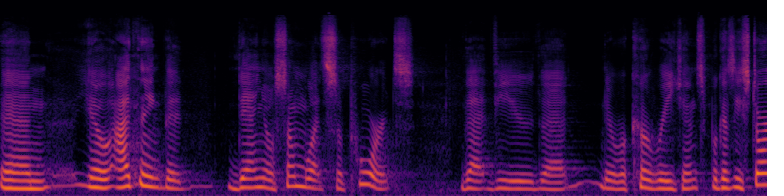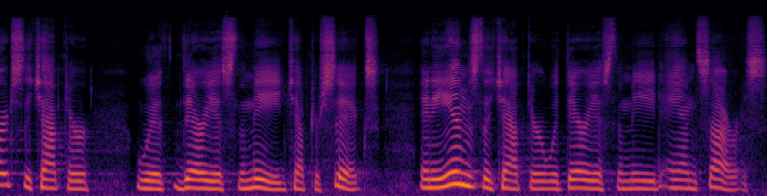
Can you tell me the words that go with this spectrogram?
And, you know, I think that Daniel somewhat supports that view that there were co regents because he starts the chapter with Darius the Mede, chapter 6, and he ends the chapter with Darius the Mede and Cyrus,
